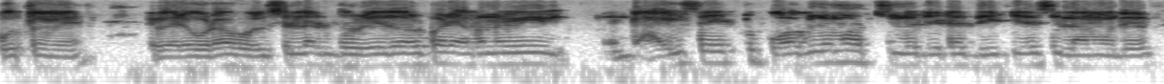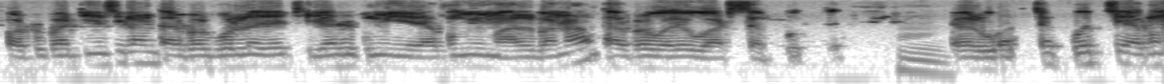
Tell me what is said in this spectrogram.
প্রথমে। এবারে ওরা হোলসেলার ধরে দেওয়ার পরে এখন আমি ডাইসে একটু প্রবলেম হচ্ছিল যেটা দেখিয়েছিলাম ওদের ফটো পাঠিয়েছিলাম তারপর বলল যে ঠিক আছে তুমি এরকমই মাল বানাও। তারপর ওদের হোয়াটসঅ্যাপ করতে। এবার হোয়াটসঅ্যাপ করছি এখন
